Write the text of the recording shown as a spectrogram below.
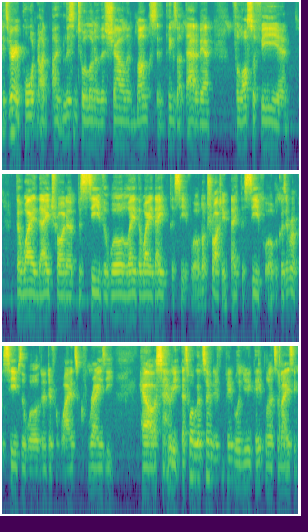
It's very important. I, I listen to a lot of the Shaolin monks and things like that about philosophy and the way they try to perceive the world, or the way they perceive world. Not try to, they perceive world because everyone perceives the world in a different way. It's crazy how so many, that's why we've got so many different people and unique people and it's amazing.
